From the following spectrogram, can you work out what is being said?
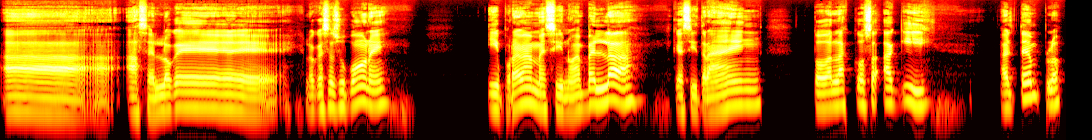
a, hacer lo que, lo que se supone y pruébenme si no es verdad que si traen todas las cosas aquí al templo,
